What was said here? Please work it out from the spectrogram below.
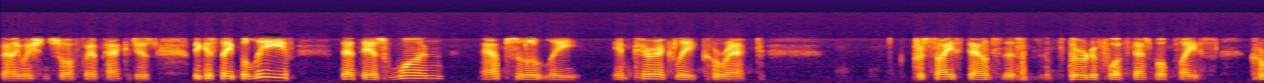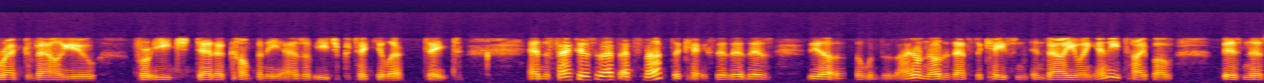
valuation software packages because they believe that there's one absolutely empirically correct precise down to the third or fourth decimal place correct value for each debtor company as of each particular date. And the fact is that that's not the case. There's, you know, I don't know that that's the case in, in valuing any type of business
